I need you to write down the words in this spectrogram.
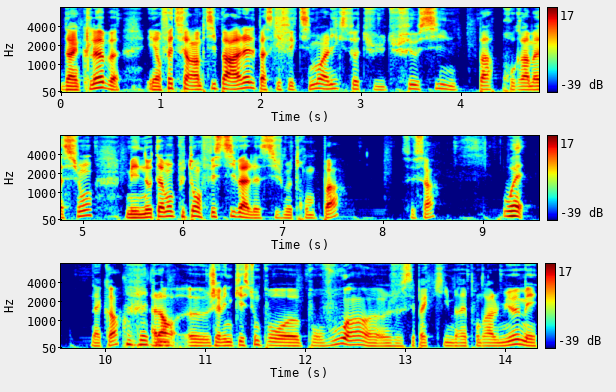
d'un club, et en fait faire un petit parallèle, parce qu'effectivement, Alix, toi, tu, tu fais aussi une part programmation, mais notamment plutôt en festival, si je me trompe pas. C'est ça? Ouais, D'accord complètement. alors, euh, j'avais une question pour, pour vous, hein, je ne sais pas qui me répondra le mieux, mais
